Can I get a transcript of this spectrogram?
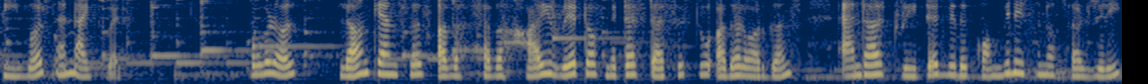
fevers, and night sweats. Overall, lung cancers have a high rate of metastasis to other organs and are treated with a combination of surgery,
